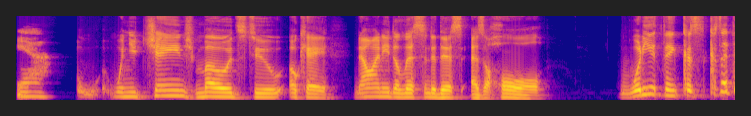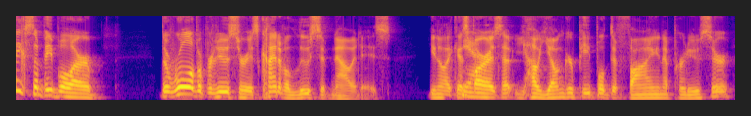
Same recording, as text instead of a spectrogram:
yeah, when you change modes to okay, now I need to listen to this as a whole. What do you think? Because because I think some people are the role of a producer is kind of elusive nowadays. You know, like as yeah. far as how younger people define a producer.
